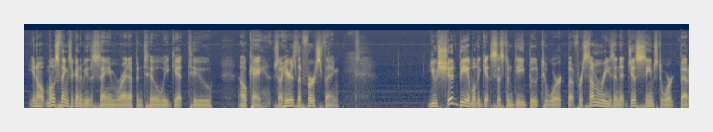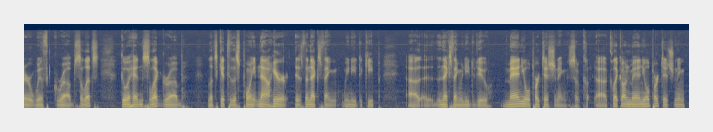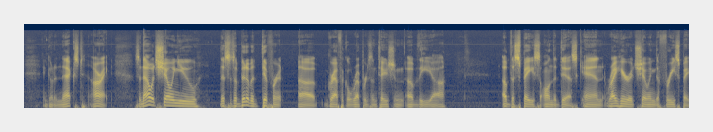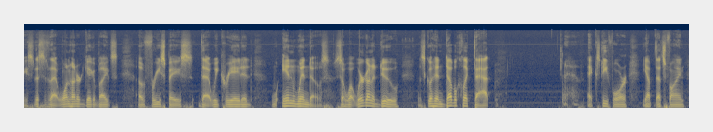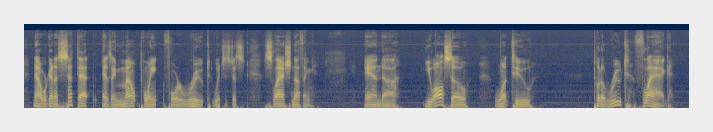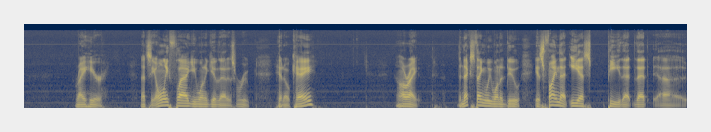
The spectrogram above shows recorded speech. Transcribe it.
you know, most things are going to be the same right up until we get to. Okay, so here's the first thing. You should be able to get systemd boot to work, but for some reason it just seems to work better with grub. So let's go ahead and select grub. Let's get to this point. Now here is the next thing we need to keep, uh, the next thing we need to do. Manual partitioning. So cl uh, click on manual partitioning and go to next. All right. So now it's showing you, this is a bit of a different uh, graphical representation of the uh, of the space on the disk. And right here it's showing the free space. This is that 100 gigabytes of free space that we created in Windows. So what we're going to do, let's go ahead and double click that. ext4, yep, that's fine. Now we're going to set that as a mount point for root, which is just slash nothing. And uh, you also want to put a root flag right here. That's the only flag you want to give that is root. Hit OK. All right. The next thing we want to do is find that ESP, that that uh,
